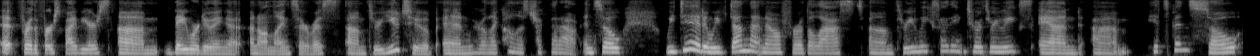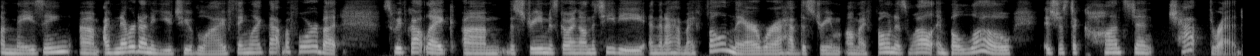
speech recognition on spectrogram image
uh, for the first five years. Um, they were doing a, an online service um, through YouTube, and we were like, "Oh, let's check that out." And so we did, and we've done that now for the last um, three weeks, I think, two or three weeks, and um, it's been so amazing. Um, I've never done a YouTube live thing like that before, but so we've got like um, the stream is going on the TV, and then I have my phone there where I have the stream on my phone as well. And below is just a constant chat thread.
